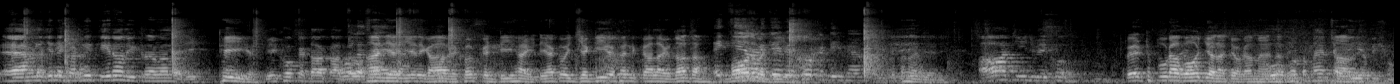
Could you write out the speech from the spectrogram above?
ਇਹ ਵੇਲੇ ਜਿਹਨੇ ਖੜਨੀ 13 ਲੀਟਰਾਂ ਨਾਲ ਲੈ ਜੀ। ਠੀਕ ਹੈ ਵੇਖੋ ਕਿੱਡਾ ਕੱਦ ਵਾ ਹਾਂਜੀ ਹਾਂਜੀ ਇਹ ਗਾ ਵੇਖੋ ਕੱਡੀ ਹਾਈਟ ਆ। ਕੋਈ ਜੱਗੀ ਵੇਖੋ ਨਿੱਕਾ ਲੱਗਦਾ ਤਾਂ। ਬਹੁਤ ਵੱਡੀ ਹੈ। ਵੇਖੋ ਕਿੱਡੀ ਮੈਂ ਹਾਂਜੀ ਹਾਂਜੀ। ਆਹ ਚੀਜ਼ ਵੇਖੋ। ਪਿੱਠ ਪੂਰਾ ਬਹੁਤ ਜ਼ਿਆਦਾ ਚੌੜਾ ਮੈਂ ਦੋ ਤਾਂ। ਫੁੱਟ ਮੈਂ ਚੱਲੀ ਆ ਹਾਂ। ਪਿੱਛੋਂ।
